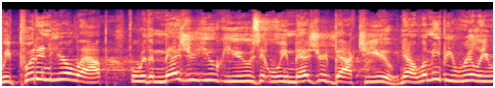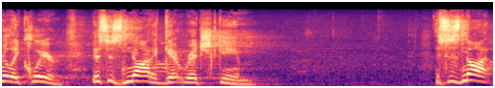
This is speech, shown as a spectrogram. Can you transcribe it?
we put into your lap, for with the measure you use, it will be measured back to you. Now, let me be really, really clear. This is not a get rich scheme. This is not,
